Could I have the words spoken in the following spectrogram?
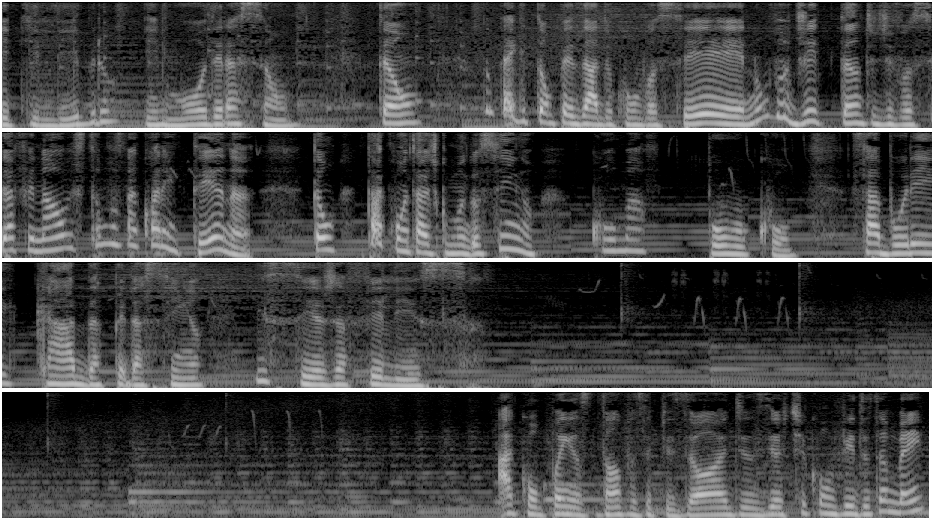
equilíbrio e moderação. Então, não pegue tão pesado com você, não dudie tanto de você, afinal estamos na quarentena. Então, tá com vontade de comer um docinho? Coma pouco. Saboreie cada pedacinho e seja feliz. Acompanhe os novos episódios e eu te convido também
